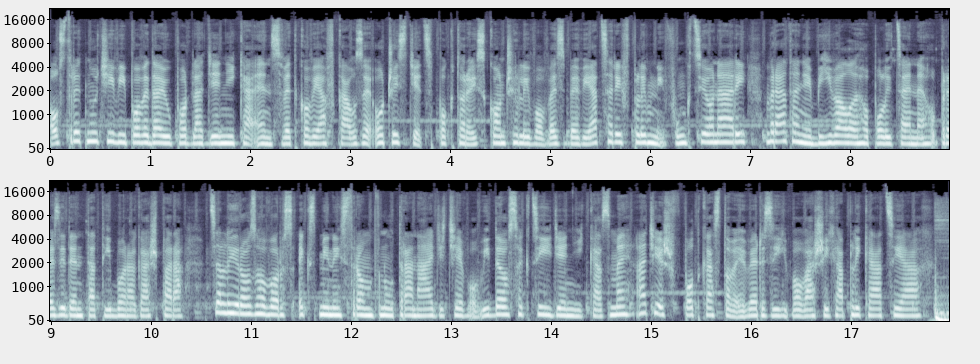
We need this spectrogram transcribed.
O stretnutí vypovedajú podľa denníka N svetkovia v kauze Očistec, po ktorej skončili vo väzbe viacerí vplyvní funkcionári, vrátane bývalého policajného prezidenta Tibora Gašpara. Celý rozhovor s exministrom vnútra nájdete vo videosekcii denníka ZME a tiež v podcastovej verzii vo vašich aplikáciách.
